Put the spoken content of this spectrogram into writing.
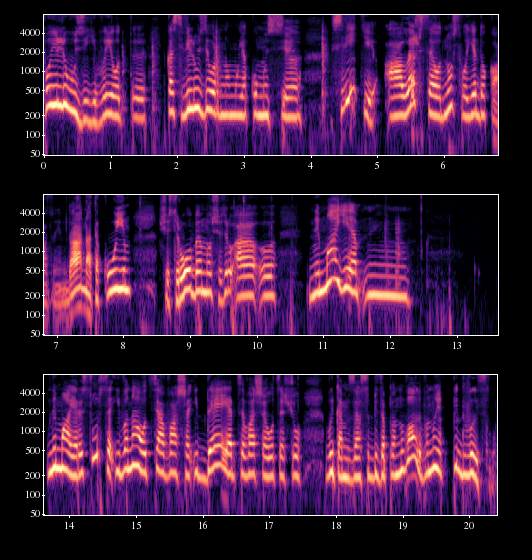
по ілюзії, ви от е, якась в ілюзіорному якомусь е, світі, але ж все одно своє доказуємо. Да? Натакуємо, щось робимо, щось робимо. А о, немає. м, немає ресурсу, і вона, оця ваша ідея, це ваше, оце, що ви там за собі запланували, воно як підвисло.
